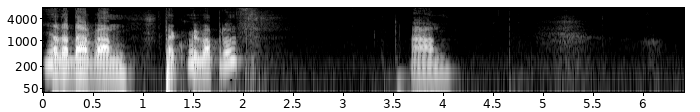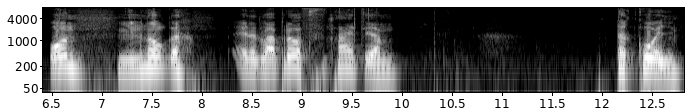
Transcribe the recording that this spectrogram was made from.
я задам вам такой вопрос. А, он немного, этот вопрос, знаете, такой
